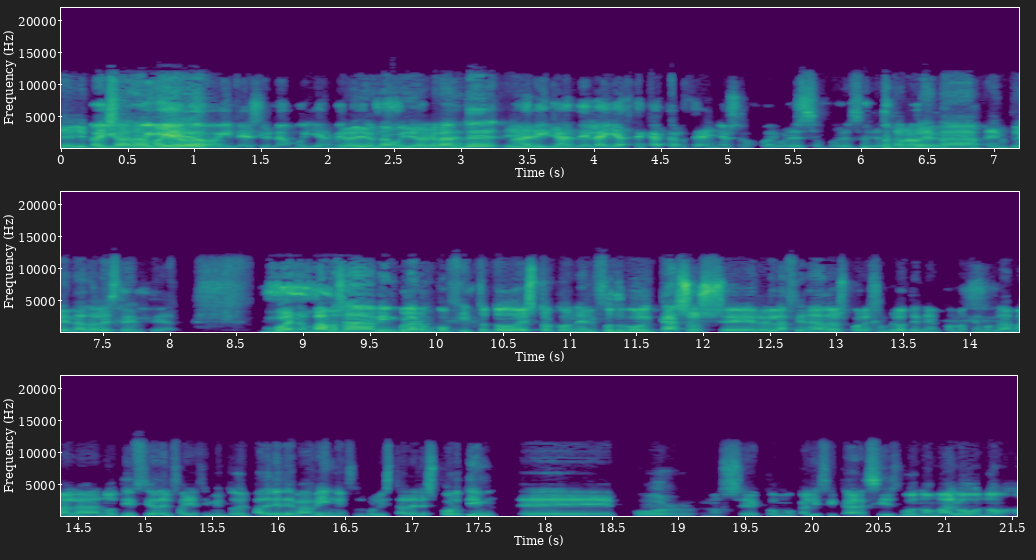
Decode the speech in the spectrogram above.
y hay y hay paisana mayor. ¿no? Inés y una mujer. Y hay una mujer grande. Y, Mari, Candela ya hace 14 años el jueves. Por eso, por eso, ya está en plena, en plena adolescencia. Bueno, vamos a vincular un poquito todo esto con el fútbol, casos eh, relacionados. Por ejemplo, conocemos la mala noticia del fallecimiento del padre de Babín, el futbolista del Sporting, eh, por no sé cómo calificar si es bueno o malo o no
